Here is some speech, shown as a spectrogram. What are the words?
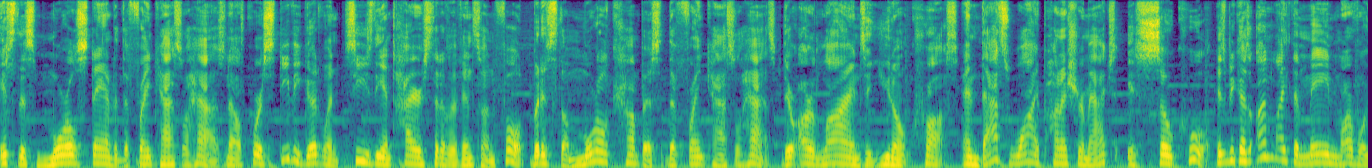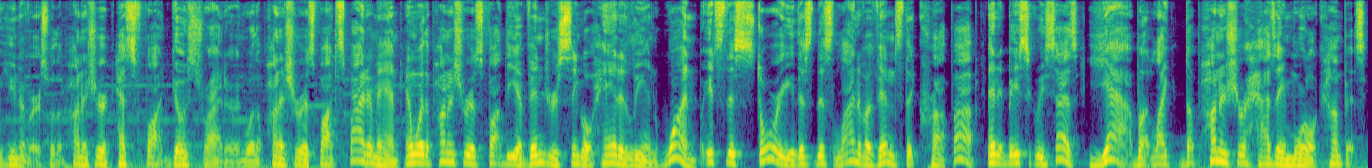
it's this moral standard that Frank Castle has. Now, of course, Stevie Goodwin sees the entire set of events unfold, but it's the moral compass that Frank Castle has. There are lines that you don't cross. And that's why Punisher Max is so cool, is because unlike the main Marvel universe where the Punisher has fought Ghost Rider and where the Punisher has fought Spider-Man and where the Punisher has fought fought the Avengers single-handedly and won. It's this story, this, this line of events that crop up, and it basically says, yeah, but like the Punisher has a moral compass.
